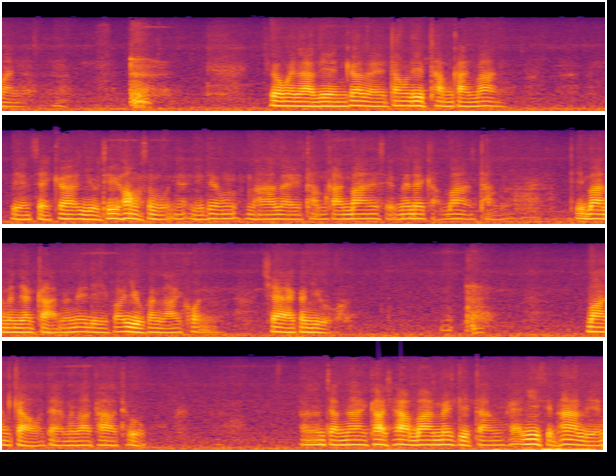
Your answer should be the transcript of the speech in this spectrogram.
วัน ช่วงเวลาเรียนก็เลยต้องรีบทำการบ้าน เรียนเสร็จก็อยู่ที่ห้องสมุดเนี่ยอยู่ที่มหาลัยทำการบ้านให้เสร็จไม่ได้กลับบ้านทำที่บ้านบรรยากาศมันไม่ดี เพราะอยู่กันหลายคนแชร์กันอยู่ บ้านเก่าแต่มันราคาถูกตอนนั้นจำได้ค่าเช่าบ้านไม่กี่ตังค์แค่ยี่สิบห้าเหรียญ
